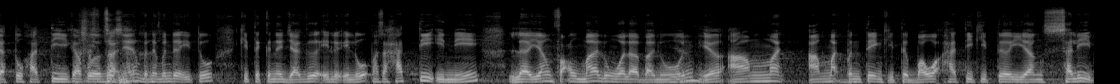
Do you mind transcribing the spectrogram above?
jatuh hati ke apa Ustaz ya. Benda-benda itu kita kena jaga elok-elok. Pasal hati ini la yanfa'u malun wala banun ya, amat amat penting kita bawa hati kita yang salim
